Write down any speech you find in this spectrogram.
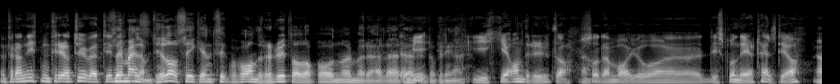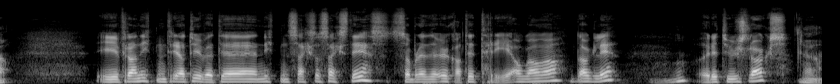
Men fra 1923 til Så i mellomtida så gikk den på andre ruter da på Nordmøre? eller ja, rundt omkring her? gikk i andre ruter, ja. så de var jo uh, disponert hele tida. Ja. I, fra 1923 til 1966 så ble det øka til tre avganger daglig retur straks. Ja.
